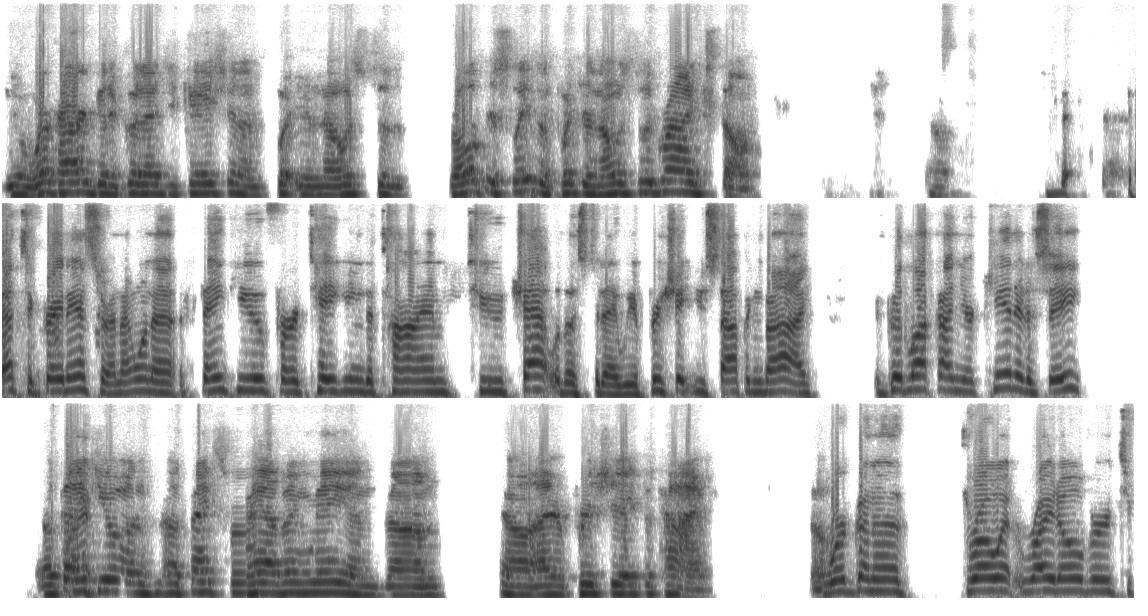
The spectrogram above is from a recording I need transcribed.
you know, work hard, get a good education, and put your nose to, roll up your sleeves and put your nose to the grindstone. That's a great answer. And I want to thank you for taking the time to chat with us today. We appreciate you stopping by. Good luck on your candidacy. Uh, thank you, and uh, thanks for having me. And um, you know, I appreciate the time. We're going to throw it right over to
